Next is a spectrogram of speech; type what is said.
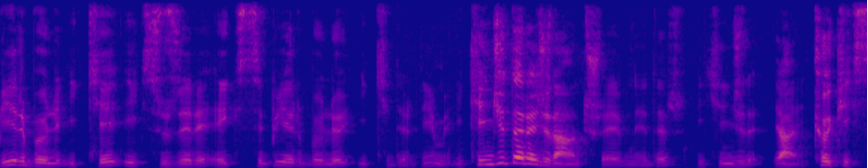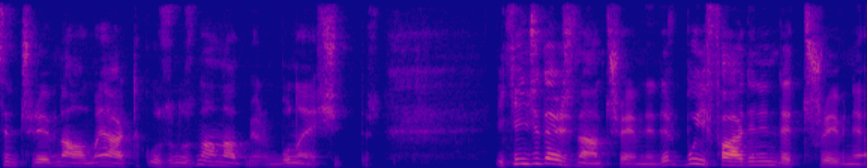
1 bölü 2 x üzeri eksi 1 bölü 2'dir değil mi? İkinci dereceden türev nedir? İkinci de, yani kök x'in türevini almayı artık uzun uzun anlatmıyorum. Buna eşittir. İkinci dereceden türev nedir? Bu ifadenin de türevini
